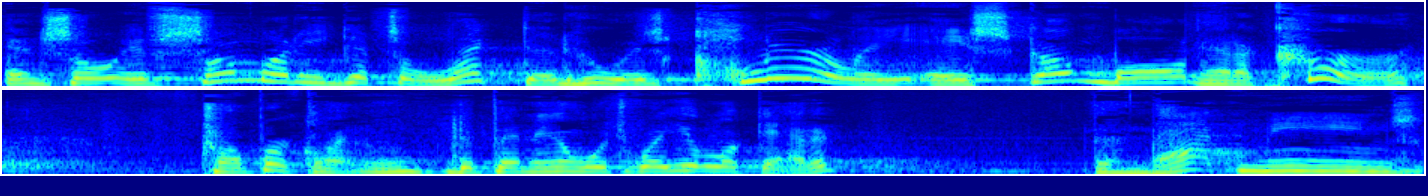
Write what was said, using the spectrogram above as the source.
And so if somebody gets elected who is clearly a scumball and a cur, Trump or Clinton, depending on which way you look at it, then that means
